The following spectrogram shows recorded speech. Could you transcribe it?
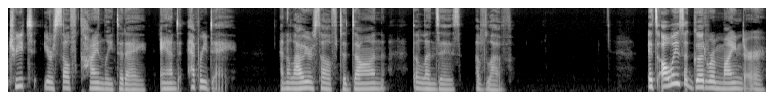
Treat yourself kindly today and every day, and allow yourself to don the lenses of love. It's always a good reminder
